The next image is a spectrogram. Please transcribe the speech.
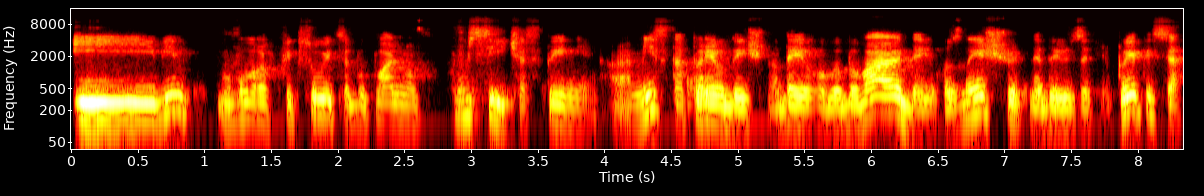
І він ворог фіксується буквально в усій частині е, міста періодично, де його вибивають, де його знищують, не дають закріпитися.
